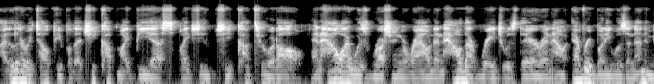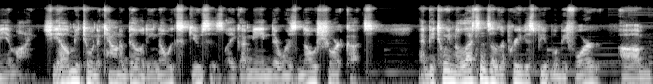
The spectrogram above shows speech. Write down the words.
I literally tell people that she cut my BS, like she she cut through it all, and how I was rushing around and how that rage was there and how everybody was an enemy of mine. She held me to an accountability, no excuses. Like I mean, there was no shortcuts. And between the lessons of the previous people before, um,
